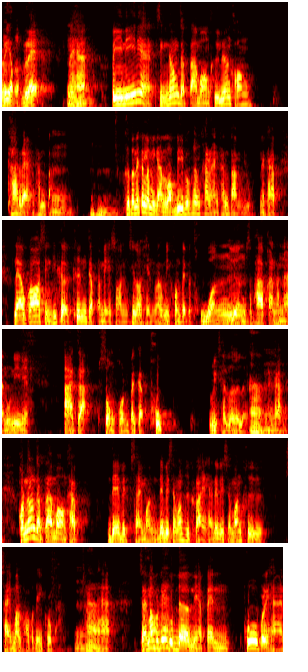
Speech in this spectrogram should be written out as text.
เรียบเละ นะฮะอืมปีนี้เนี่ยสิ่งที่ต้องจับตามองคือเรื่องของค่าแรงขั้นต่ำอืมอืมคือตอนนี้ก็เรามีการล็อบบี้เพื่อเพิ่มค่าแรงขั้นต่ำอยู่นะครับ แล้วก็สิ่งที่เกิดขึ้นกับอเมซอนที่เราเห็นว่ามีคนไปประท้วงอืมเรื่องสภาพการทำงานนู่นนี่เนี่ย อาจจะส่งผลไปกับทุก retailer เลยอ่านะครับคนที่ต้องจับตามองครับเดวิดไซมอนเดวิดไซมอนคือใครฮะเดวิดไซมอนคือไซมอน property group อะอืมอ่านะฮะไซมอน property group เดิมเนี่ยเป็นผู้บริหาร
